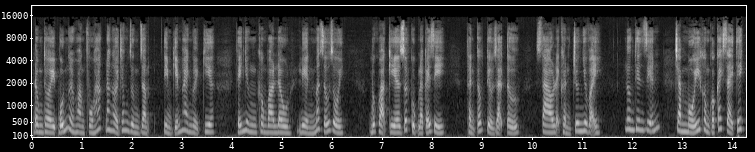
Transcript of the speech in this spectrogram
Đồng thời bốn người Hoàng Phù Hắc đang ở trong rừng rậm tìm kiếm hai người kia, thế nhưng không bao lâu liền mất dấu rồi. Bức họa kia rốt cục là cái gì? Thần cốc tiểu dạ tử, sao lại khẩn trương như vậy? Lương Thiên Diễn trăm mối không có cách giải thích,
